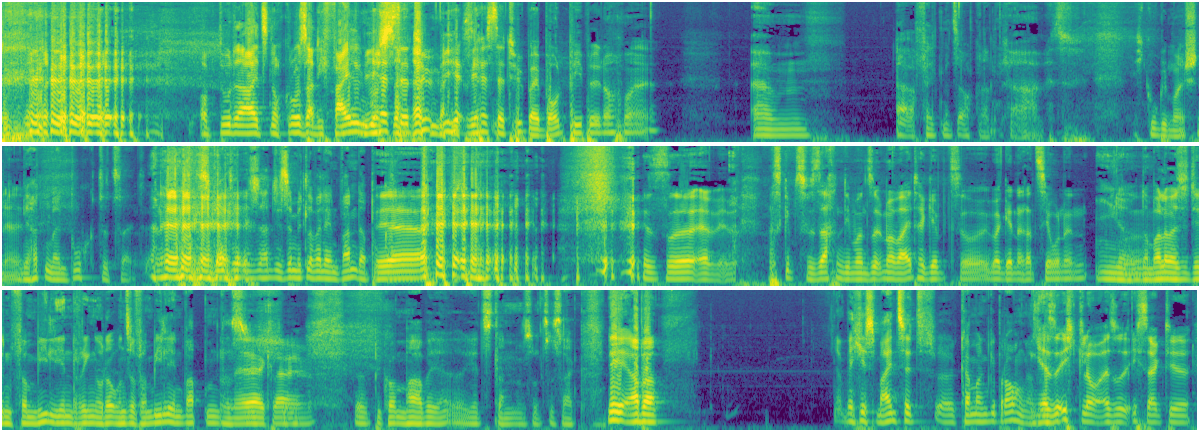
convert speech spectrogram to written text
du da jetzt noch großartig feilen Wie musst. heißt, typ, wie, wie heißt der Typ bei Boat People nochmal? Ähm, Ah, fällt mir jetzt auch gerade nicht. ja, ich google mal schnell. Wir hatten mein Buch zurzeit. Das hat, das hat ja mittlerweile ein Wanderprogramm. Ja. ist, so, äh, was gibt es für Sachen, die man so immer weitergibt, so über Generationen? Ja, so. normalerweise den Familienring oder unser Familienwappen, das ja, ich klar. äh, äh, bekommen habe, äh, jetzt dann sozusagen. Nee, aber welches Mindset äh, kann man gebrauchen? Also, also ich glaube, also ich sag dir,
